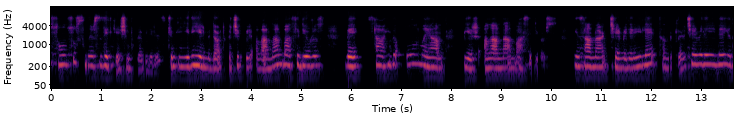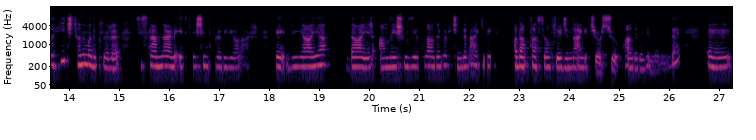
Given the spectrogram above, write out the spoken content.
sonsuz sınırsız etkileşim kurabiliriz. Çünkü 7-24 açık bir alandan bahsediyoruz ve sahibi olmayan bir alandan bahsediyoruz. İnsanlar çevreleriyle, tanıdıkları çevreleriyle ya da hiç tanımadıkları sistemlerle etkileşim kurabiliyorlar. Ve dünyaya dair anlayışımızı yapılandırmak için de belki bir adaptasyon sürecinden geçiyoruz şu pandemi günlerinde. Ee,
